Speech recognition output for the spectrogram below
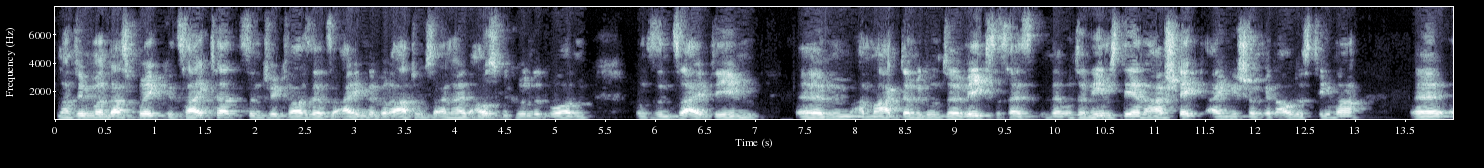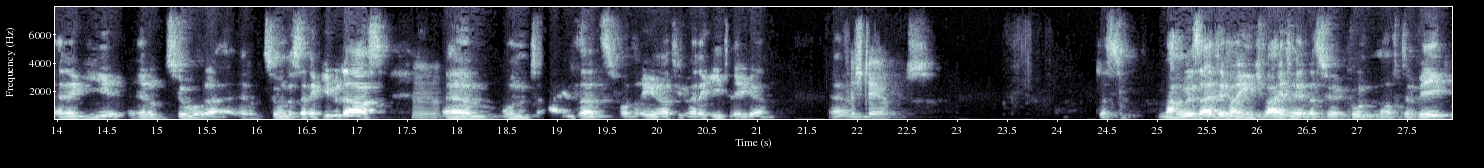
nachdem man das Projekt gezeigt hat, sind wir quasi als eigene Beratungseinheit ausgegründet worden und sind seitdem ähm, am Markt damit unterwegs. Das heißt, in der Unternehmens-DNA steckt eigentlich schon genau das Thema äh, Energiereduktion oder Reduktion des Energiebedarfs mhm. ähm, und Einsatz von regenerativen Energieträgern. Ähm, Verstehe. Das machen wir seitdem eigentlich weiterhin, dass wir Kunden auf dem Weg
